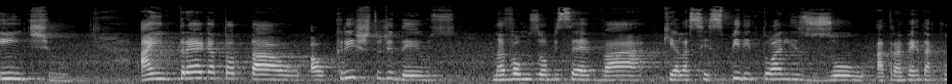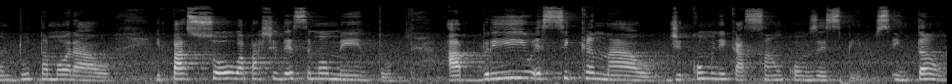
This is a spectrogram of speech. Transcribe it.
íntimo, a entrega total ao Cristo de Deus, nós vamos observar que ela se espiritualizou através da conduta moral e passou a partir desse momento abriu esse canal de comunicação com os espíritos. Então,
